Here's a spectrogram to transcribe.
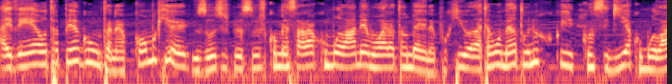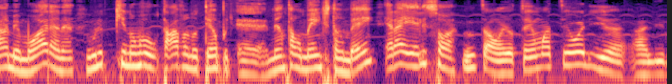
Aí vem a outra pergunta, né? Como que as outras pessoas começaram a acumular a memória também, né? Porque até o momento o único que conseguia acumular a memória, né? O único que não voltava no tempo é, mentalmente também era ele só. Então, eu tenho uma teoria ali,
